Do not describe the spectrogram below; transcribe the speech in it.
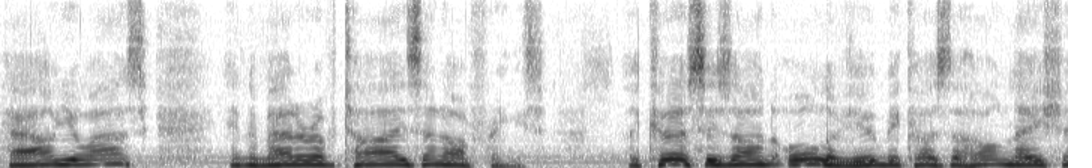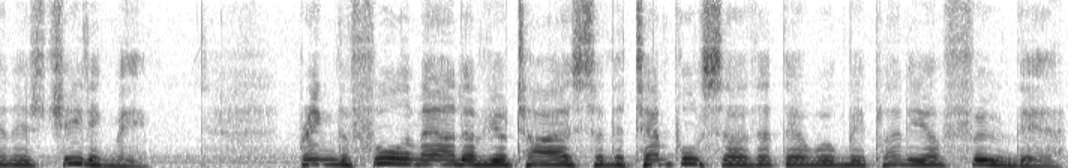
How, you ask? In the matter of tithes and offerings. The curse is on all of you because the whole nation is cheating me. Bring the full amount of your tithes to the temple so that there will be plenty of food there.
